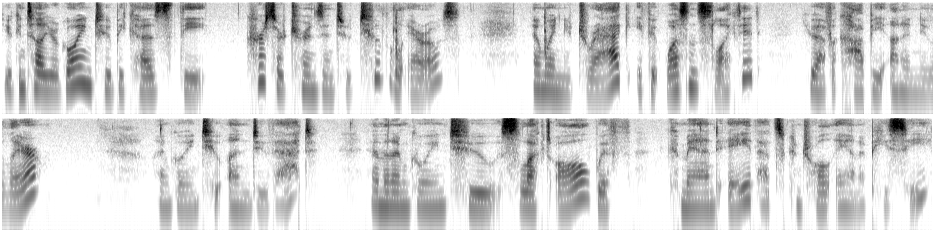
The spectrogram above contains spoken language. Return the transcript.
You can tell you're going to because the cursor turns into two little arrows, and when you drag, if it wasn't selected, you have a copy on a new layer. I'm going to undo that, and then I'm going to select all with Command A, that's Control A on a PC.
